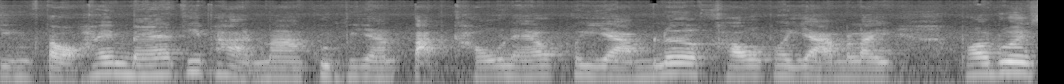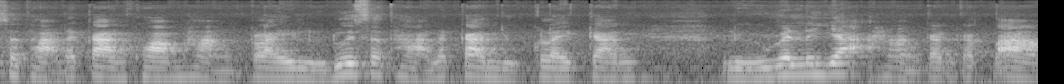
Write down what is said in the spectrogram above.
ริง ๆ ต่อให้แม้ที่ผ่านมาคุณพยายามตัดเขาแล้วพยายามเลิกเขาพยายามอะไร เพราะด้วยสถานการณ์ความห่างไกล หรือด้วยสถานการณ์อยู่ไกลกัน หรือเว้นระยะห่างกันก็ตาม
